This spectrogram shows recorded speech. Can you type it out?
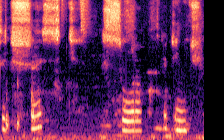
Тридцать шесть, сорок. Кстати, ничего.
